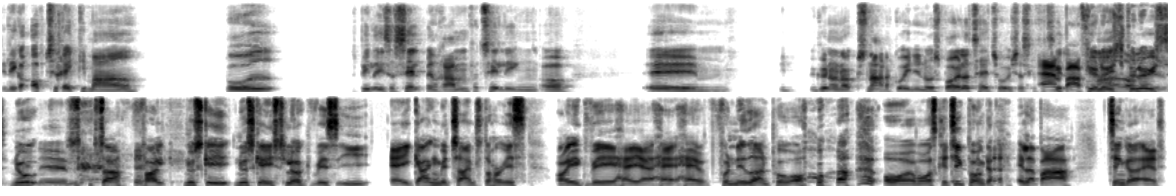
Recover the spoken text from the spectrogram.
det ligger op til rigtig meget, både spillet i sig selv, men rammefortællingen, og øhm, vi begynder nok snart at gå ind i noget spoiler-territorie, så jeg skal fortælle Ja, bare fyr løs, fyr løs. Nu, men, øh... så folk, nu skal, I, nu skal I slukke, hvis I er i gang med Time Stories, og ikke vil have, have, have fornederen på over, over vores kritikpunkter, eller bare tænker, at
